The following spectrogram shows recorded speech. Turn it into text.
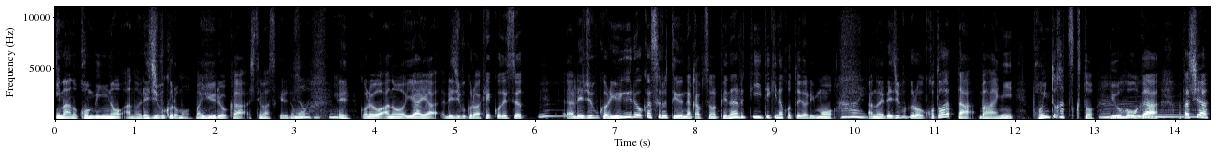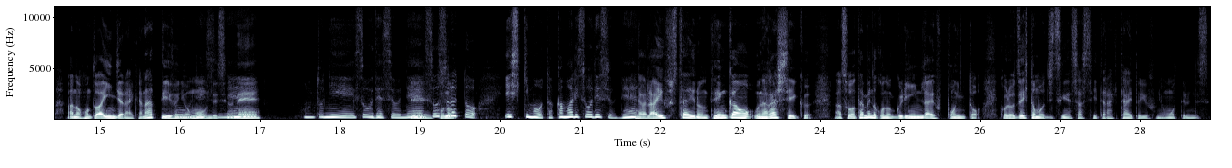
今あのコンビニのあのレジ袋もまあ有料化してますけれども、えね、えこれをあのいやいやレジ袋は結構ですよ、レジ袋有料化するというなんかそのペナルティー的なことよりも、はい、あのレジ袋を断った場合にポイントがつくという方が私はあの本当はいいんじゃないかなっていうふうに思うんですよね。本当にそうですよね、えー、そうすると意識も高まりそうですよね。だからライフスタイルの転換を促していく。そのためのこのグリーンライフポイント。これをぜひとも実現させていただきたいというふうに思ってるんです。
